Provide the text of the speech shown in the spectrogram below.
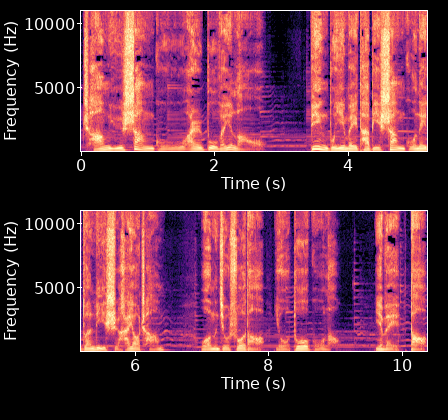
长于上古而不为老，并不因为它比上古那段历史还要长，我们就说到有多古老，因为道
